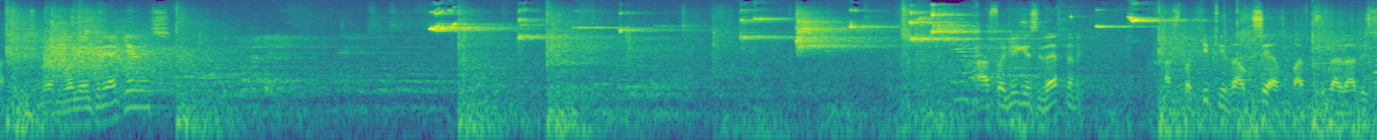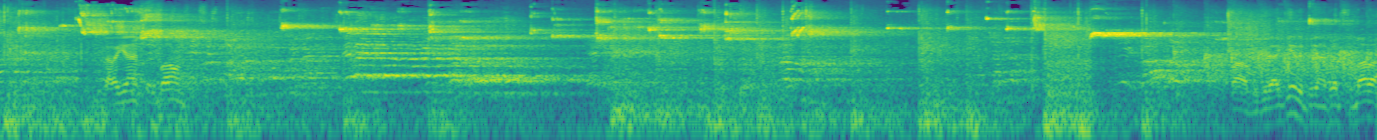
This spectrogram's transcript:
Αυτό και στην πρώτη βολή ο Κυριακίδης. Αστοχή και στη δεύτερη. Αστοχή τη δαοξία έχουν πάθει του Καρδάτης. Καραγιάννης στο rebound. Πάω από τον Κυριακίδη, πήγε να κλέψει την μπάλα.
